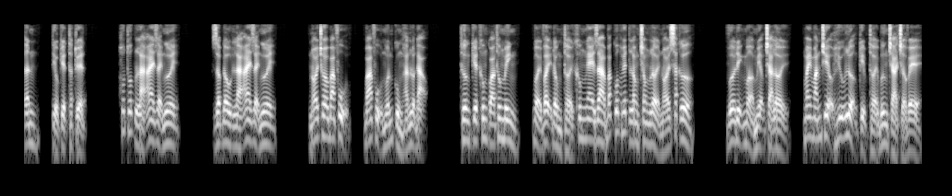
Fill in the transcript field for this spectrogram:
ân, tiểu kiệt thật tuyệt. Hút thuốc là ai dạy ngươi? Dập đầu là ai dạy ngươi? Nói cho ba phụ ba phụ muốn cùng hắn luận đạo. Thường kiệt không quá thông minh, bởi vậy đồng thời không nghe ra bắc quốc huyết long trong lời nói sắc cơ. Vừa định mở miệng trả lời, may mắn triệu hữu lượng kịp thời bưng trà trở về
